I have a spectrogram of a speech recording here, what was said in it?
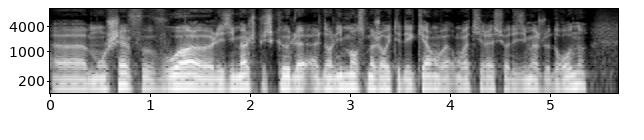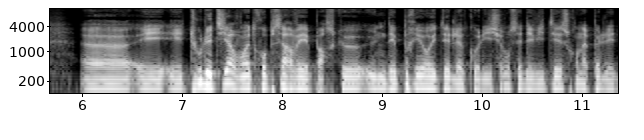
Euh, mon chef voit euh, les images puisque dans l'immense majorité des cas, on va, tirer sur des images de drones. et, tous les tirs vont être observés parce que une des priorités de la coalition, c'est d'éviter ce qu'on appelle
